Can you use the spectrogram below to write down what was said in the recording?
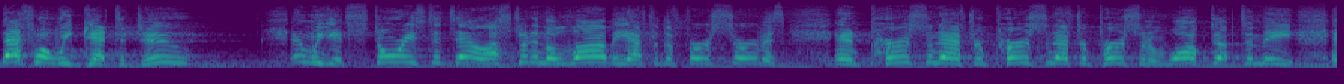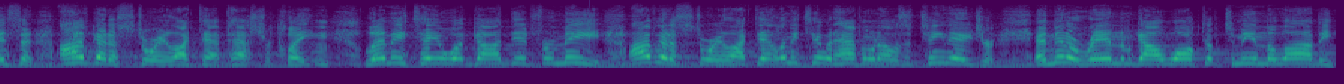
That's what we get to do and we get stories to tell. I stood in the lobby after the first service, and person after person after person walked up to me and said, I've got a story like that, Pastor Clayton. Let me tell you what God did for me. I've got a story like that. Let me tell you what happened when I was a teenager. And then a random guy walked up to me in the lobby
